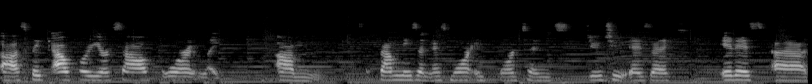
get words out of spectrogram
uh, speak out for yourself or like um feminism is more important due to is a it is a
